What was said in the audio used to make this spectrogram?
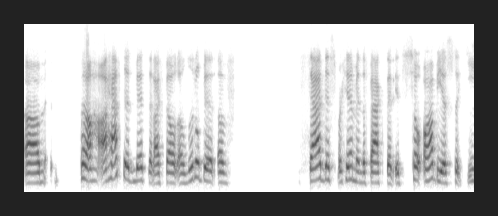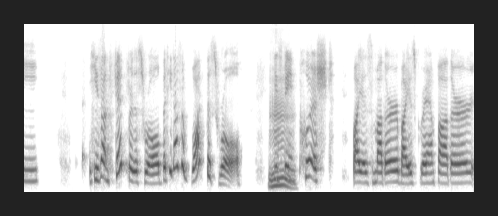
um, but I, I have to admit that i felt a little bit of sadness for him in the fact that it's so obvious that he he's unfit for this role but he doesn't want this role mm. he's being mm. pushed by his mother by his grandfather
